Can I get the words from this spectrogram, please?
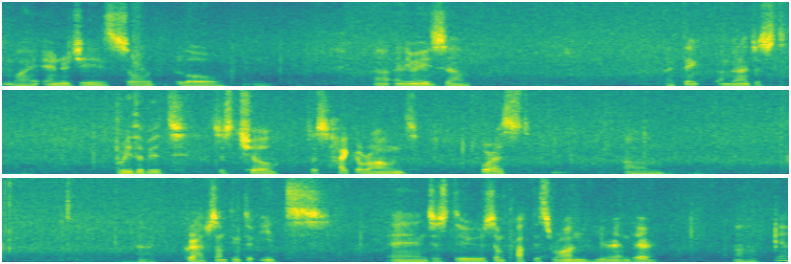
my energy is so low. And, uh, anyways um, I think I'm gonna just breathe a bit just chill just hike around forest. Um, uh, grab something to eat and just do some practice run here and there. Uh, yeah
